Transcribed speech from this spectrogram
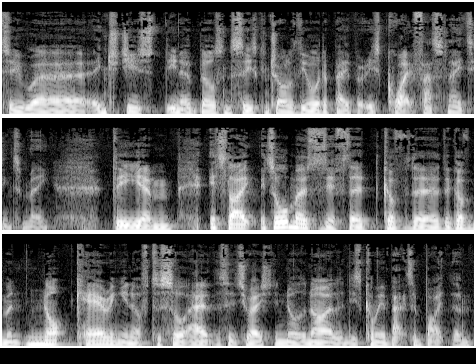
to uh, introduce, you know, bills and seize control of the order paper is quite fascinating to me. The um, it's like it's almost as if the gov- the the government not caring enough to sort out the situation in Northern Ireland is coming back to bite them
